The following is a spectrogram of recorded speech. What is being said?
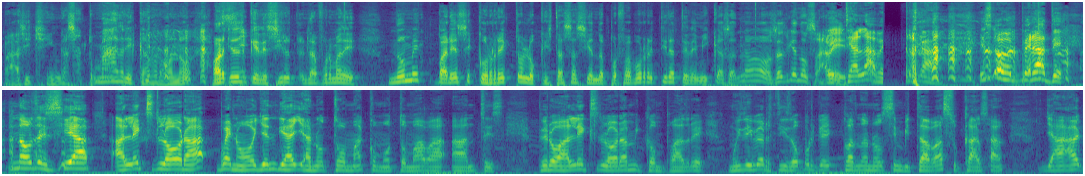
vas y chingas a tu madre, cabrón, ¿no? Ahora tienes que decir la forma de, no me parece correcto lo que estás haciendo, por favor, retírate de mi casa. No, o sea, ya no sabe. Vete a la Es como, espérate, nos decía Alex Lora, bueno, hoy en día ya no toma como tomaba antes, pero Alex Lora, mi compadre, muy divertido porque cuando nos invitaba a su casa, ya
